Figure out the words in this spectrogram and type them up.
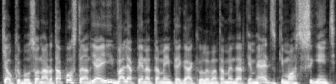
que é o que o Bolsonaro está apostando. E aí vale a pena também pegar aqui o levantamento da Arquimedes, que mostra o seguinte:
